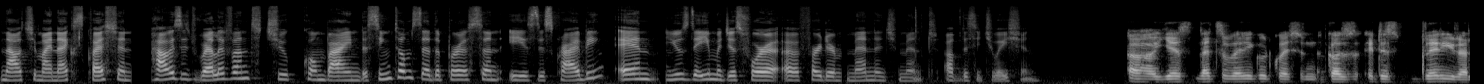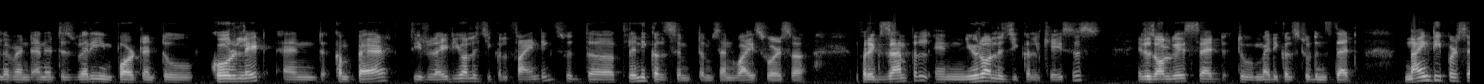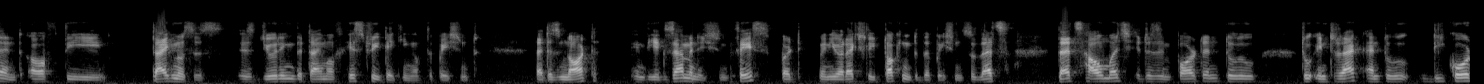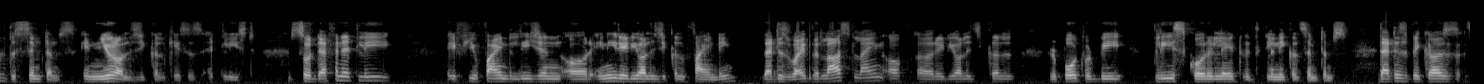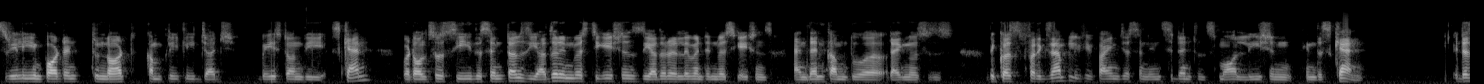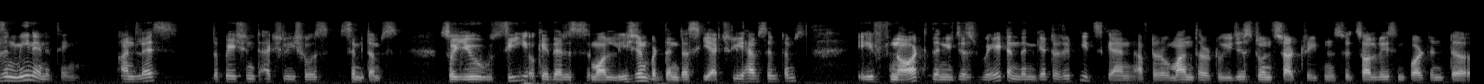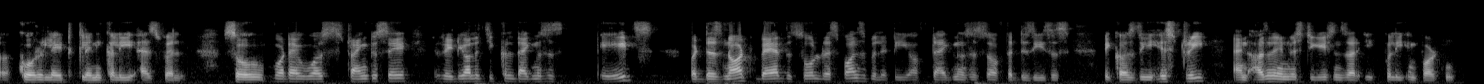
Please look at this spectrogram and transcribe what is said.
Now, to my next question. How is it relevant to combine the symptoms that the person is describing and use the images for a further management of the situation? Uh, yes, that's a very good question because it is very relevant and it is very important to correlate and compare the radiological findings with the clinical symptoms and vice versa. For example, in neurological cases, it is always said to medical students that 90% of the diagnosis is during the time of history taking of the patient. That is not in the examination phase, but when you are actually talking to the patient. So that's that's how much it is important to to interact and to decode the symptoms in neurological cases at least. So definitely if you find a lesion or any radiological finding that is why the last line of a radiological report would be please correlate with clinical symptoms. That is because it's really important to not completely judge based on the scan but also see the symptoms the other investigations the other relevant investigations and then come to a diagnosis because, for example, if you find just an incidental small lesion in the scan, it doesn't mean anything unless the patient actually shows symptoms. So you see, okay, there is a small lesion, but then does he actually have symptoms? If not, then you just wait and then get a repeat scan after a month or two. You just don't start treatment. So it's always important to correlate clinically as well. So what I was trying to say, radiological diagnosis aids but does not bear the sole responsibility of diagnosis of the diseases because the history and other investigations are equally important.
